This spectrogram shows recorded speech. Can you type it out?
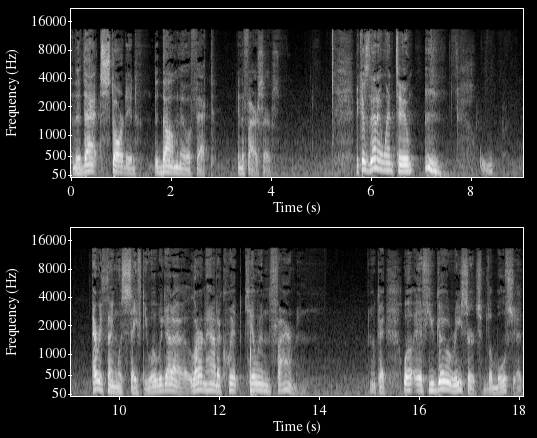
that that started the domino effect in the fire service. Because then it went to everything was safety. Well, we got to learn how to quit killing firemen. Okay. Well, if you go research the bullshit,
